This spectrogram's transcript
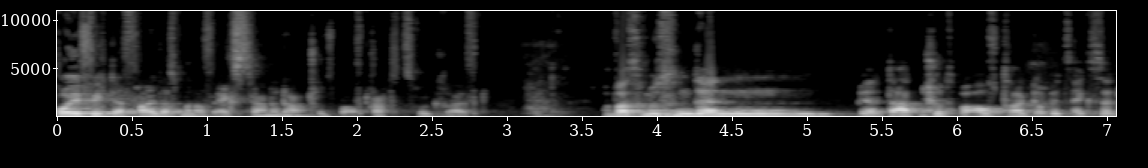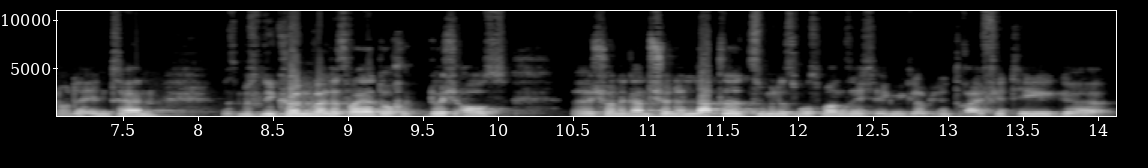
häufig der Fall, dass man auf externe Datenschutzbeauftragte zurückgreift. Was müssen denn ja, Datenschutzbeauftragte, ob jetzt extern oder intern, was müssen die können? Weil das war ja doch durchaus äh, schon eine ganz schöne Latte. Zumindest muss man sich irgendwie, glaube ich, eine drei, viertägige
